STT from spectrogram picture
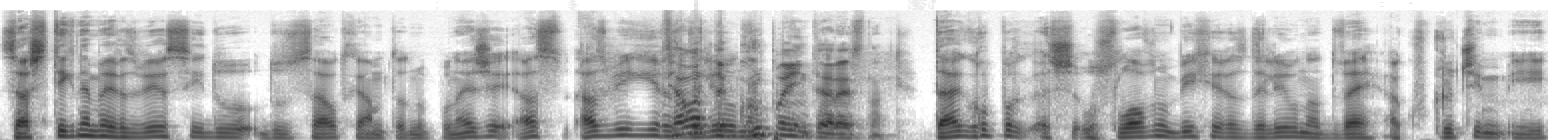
Сега ще стигнем, разбира се, и до, до Саутхамптън, но понеже аз, аз би ги разделил... Цялата група на... е интересна. Тая група условно бих е разделил на две, ако включим и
